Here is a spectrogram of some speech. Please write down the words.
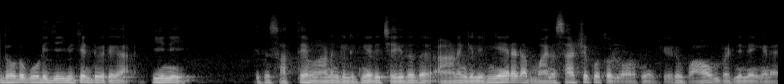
ഇതോടുകൂടി ജീവിക്കേണ്ടി വരിക. ഇനി ഇത് സത്യമാണെങ്കിൽ ഇങ്ങേര് ചെയ്തത് ആണെങ്കിൽ ഇങ്ങേരുടെ മനസാക്ഷിക്കുത്തൊന്ന് ഓർത്ത് നോക്കി. ഒരു പാവം പെണ്ണിനെ ഇങ്ങനെ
